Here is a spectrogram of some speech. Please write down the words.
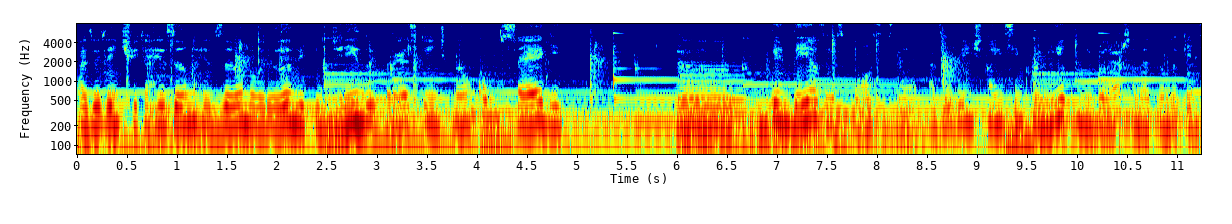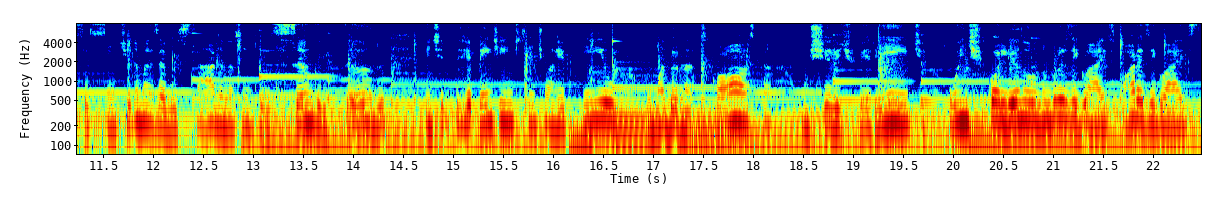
Às vezes a gente fica rezando, rezando, orando e pedindo e parece que a gente não consegue uh, entender as respostas, né? Às vezes a gente está em sincronia com o universo, né? Tendo aquele sentido mais aguçado, nossa intuição gritando. A gente, de repente a gente sente um arrepio, uma dor nas costas, um cheiro diferente, ou a gente fica olhando números iguais, horas iguais.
